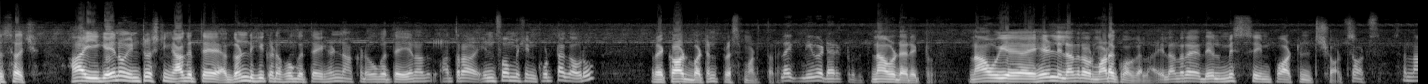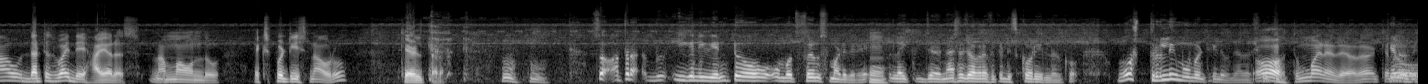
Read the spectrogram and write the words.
ರಿಸರ್ಚ್ ಹಾಂ ಈಗ ಏನೋ ಇಂಟ್ರೆಸ್ಟಿಂಗ್ ಆಗುತ್ತೆ. ಆ ಗಂಡು ಈ ಕಡೆ ಹೋಗುತ್ತೆ ಹೆಣ್ಣು ಆ ಕಡೆ ಹೋಗುತ್ತೆ ಏನಾದರೂ ಆ ಥರ ಇನ್ಫಾರ್ಮೇಷನ್ ಕೊಟ್ಟಾಗ ಅವರು ರೆಕಾರ್ಡ್ ಬಟನ್ ಪ್ರೆಸ್ ಮಾಡ್ತಾರೆ. ಲೈಕ್ ನೀವೇ ಡೈರೆಕ್ಟರ್ ನಾವು ಡೈರೆಕ್ಟ್ರು ನಾವು ಹೇಳಲಿಲ್ಲ ಅಂದರೆ ಅವ್ರು ಮಾಡೋಕ್ಕೆ ಹೋಗಲ್ಲ ಇಲ್ಲಾಂದರೆ they will miss important shots shots so ನಾವು that is why they hire us ನಮ್ಮ ಒಂದು ಎಕ್ಸ್ಪರ್ಟೀಸ್ನ ಅವರು ಕೇಳ್ತಾರೆ. ಹ್ಞೂ ಹ್ಞೂ ಸೊ ಆ ಥರ ಈಗ ನೀವು ಎಂಟು ಒಂಬತ್ತು ಫಿಲ್ಮ್ಸ್ ಮಾಡಿದಿರಿ ಲೈಕ್ ನ್ಯಾಷನಲ್ ಜೋಗ್ರಫಿಕ್ ಡಿಸ್ಕವರಿ ಇಲ್ಲದಕ್ಕೂ ಮೋಸ್ಟ್ ಥ್ರಿಲ್ಲಿಂಗ್ ಮೂಮೆಂಟ್ ಹೇಳಿ ಒಂದು ಯಾವ್ದಾದ್ರು? ಓಹ್ ತುಂಬಾ ಇದೆ ಅದು ಕೆಲವು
